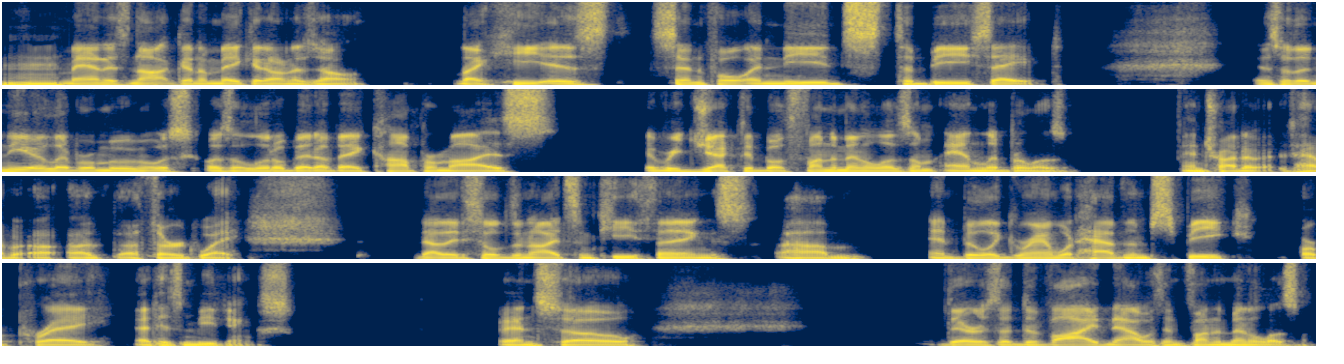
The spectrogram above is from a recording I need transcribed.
Mhm. Man is not going to make it on his own. Like he is sinful and needs to be saved. And so the neoliberal movement was was a little bit of a compromise. It rejected both fundamentalism and liberalism, and tried to have a, a, a third way. Now they still denied some key things, um, and Billy Graham would have them speak or pray at his meetings. And so there's a divide now within fundamentalism.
